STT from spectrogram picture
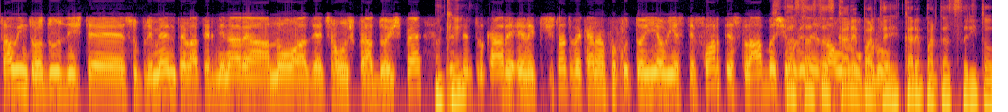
s-au introdus niște suplimente la terminarea a 9, a 10, a 11, a 12, okay. pentru care electricitatea pe care am făcut-o eu este foarte slabă și asta, asta, asta, care, parte, care parte ați sărit-o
